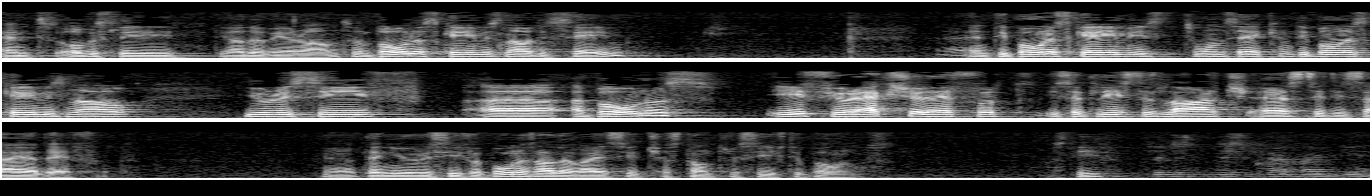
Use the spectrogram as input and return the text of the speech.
And obviously the other way around. So bonus game is now the same. And the bonus game is, one second, the bonus game is now you receive uh, a bonus if your actual effort is at least as large as the desired effort. Yeah, then you receive a bonus, otherwise you just don't receive the bonus. Steve? So just, just to clarify again,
